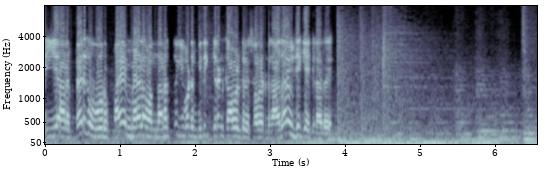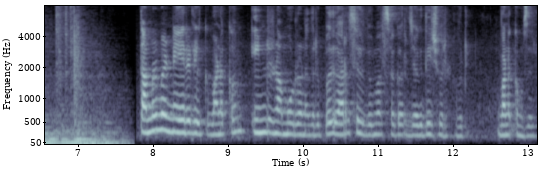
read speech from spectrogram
ஐயாயிரம் பேருக்கு ஒரு பயம் மேல வந்தானே தூக்கி போட்டு மிதிக்கிறேன் காவல்துறை சொல்லட்டு அதான் விஜய் கேட்கிறாரு தமிழ்மண் நேயர்களுக்கு வணக்கம். இன்று நம்முடன் இருப்பது அரசியல் விமர்சகர் ஜெகதீஸ்வரன் அவர்கள். வணக்கம் சார்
